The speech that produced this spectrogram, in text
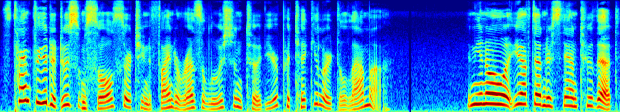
It's time for you to do some soul searching to find a resolution to your particular dilemma. And you know, what you have to understand too that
